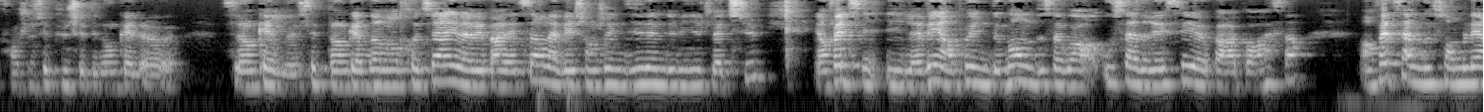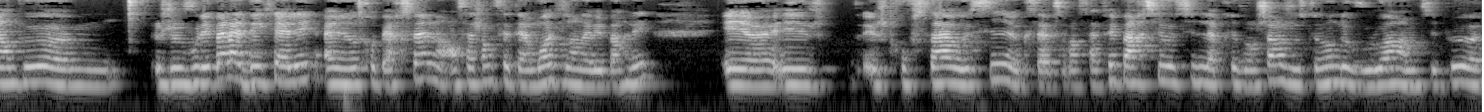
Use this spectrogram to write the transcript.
enfin, je sais plus, c'était dans quel euh, c'est dans quel c'est dans le cadre d'un entretien, il m'avait parlé de ça, on avait échangé une dizaine de minutes là-dessus, et en fait, il, avait un peu une demande de savoir où s'adresser par rapport à ça. En fait, ça me semblait un peu, euh, je voulais pas la décaler à une autre personne, en sachant que c'était à moi qui en avait parlé, et, et, je, et, je, trouve ça aussi que ça, ça fait partie aussi de la prise en charge justement de vouloir un petit peu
